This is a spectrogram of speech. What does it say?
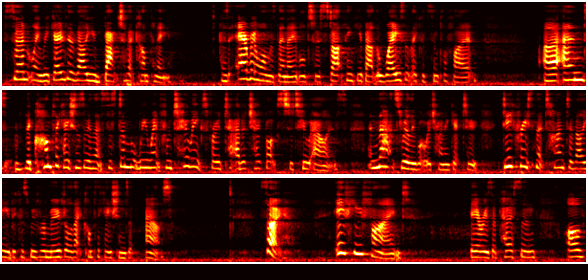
certainly we gave the value back to that company because everyone was then able to start thinking about the ways that they could simplify it. Uh, and the complications within that system, we went from two weeks for to add a checkbox to two hours. And that's really what we're trying to get to. Decreasing that time to value because we've removed all that complications out. So, if you find there is a person of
